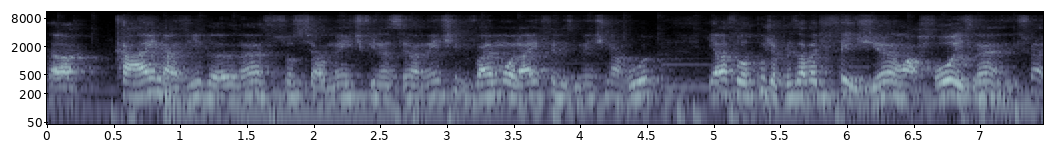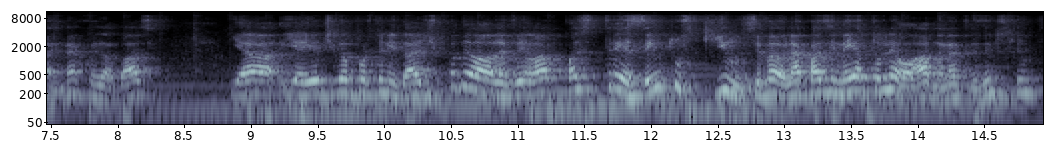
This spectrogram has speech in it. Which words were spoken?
ela cai na vida, né, socialmente, financeiramente, e vai morar, infelizmente, na rua. E ela falou: Puxa, precisava de feijão, arroz, né? Isso é né, coisa básica. E, a, e, aí eu tive a oportunidade de poder lá, levei lá quase 300 quilos, você vai olhar quase meia tonelada, né? 300 quilos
